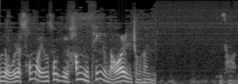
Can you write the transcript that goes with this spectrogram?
근데 원래 선마 연속이 한 뭉 탱이는 나와야지 정상인데. 이상하네.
